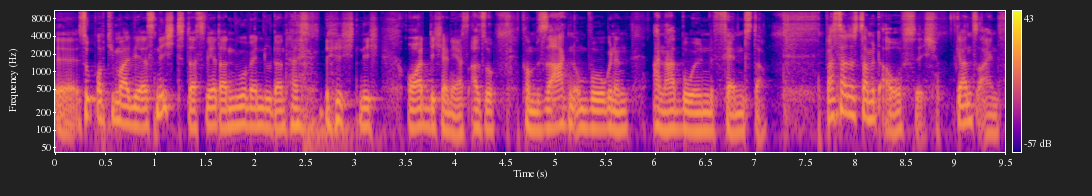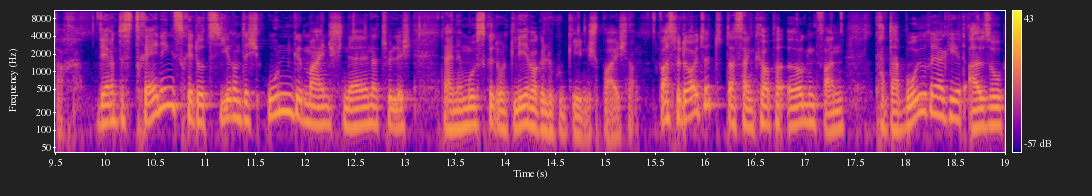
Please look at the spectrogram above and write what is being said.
Äh, suboptimal wäre es nicht. Das wäre dann nur, wenn du dann halt nicht, nicht ordentlich ernährst. Also vom sagenumwogenen anabolen Fenster. Was hat es damit auf sich? Ganz einfach. Während des Trainings reduzieren sich ungemein schnell natürlich deine Muskel- und Leberglykogenspeicher. Was bedeutet, dass dein Körper irgendwann katabol reagiert, also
